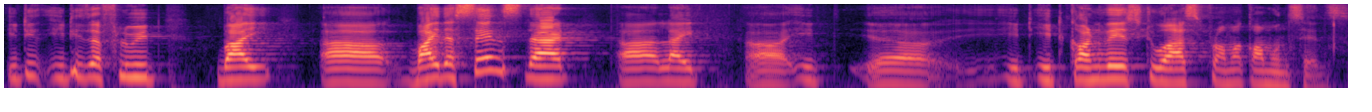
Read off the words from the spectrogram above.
it, is, it is a fluid by uh, by the sense that uh, like uh, it, it, it conveys to us from a common sense.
